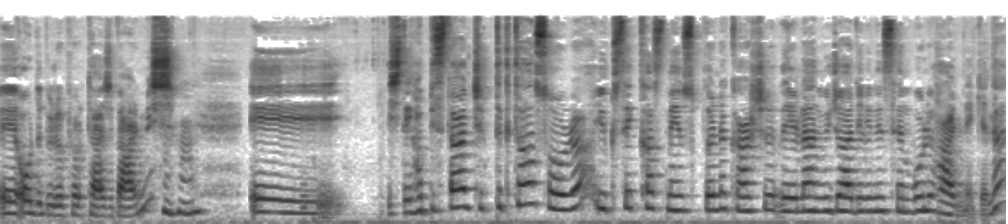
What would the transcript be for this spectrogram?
E, orada bir röportaj vermiş. E, işte hapisten çıktıktan sonra yüksek kas mensuplarına karşı verilen mücadelenin sembolü haline gelen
